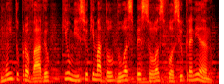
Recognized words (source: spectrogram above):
muito provável que o míssil que matou duas pessoas fosse ucraniano.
